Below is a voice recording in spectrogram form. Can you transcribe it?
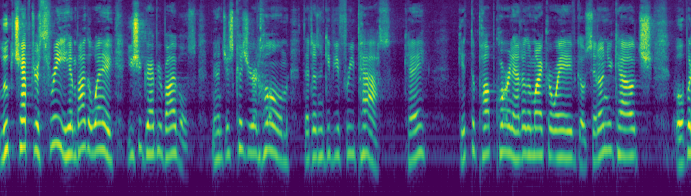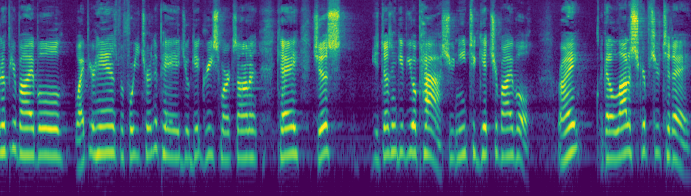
Luke chapter 3, and by the way, you should grab your Bibles. Man, just because you're at home, that doesn't give you a free pass, okay? Get the popcorn out of the microwave, go sit on your couch, open up your Bible, wipe your hands before you turn the page. You'll get grease marks on it, okay? Just, it doesn't give you a pass. You need to get your Bible, right? I got a lot of scripture today.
